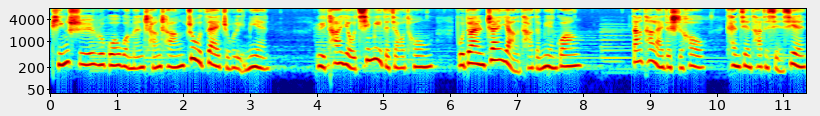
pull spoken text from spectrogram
平时如果我们常常住在主里面，与他有亲密的交通，不断瞻仰他的面光，当他来的时候，看见他的显现，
